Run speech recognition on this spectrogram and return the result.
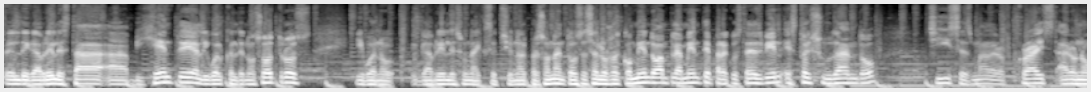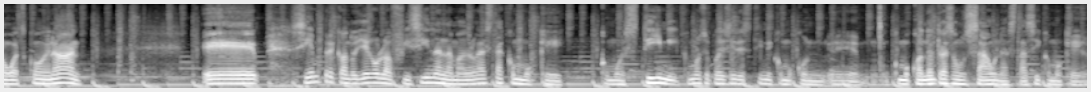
el de Gabriel está ah, vigente, al igual que el de nosotros. Y bueno, Gabriel es una excepcional persona, entonces se los recomiendo ampliamente para que ustedes bien. Estoy sudando. Jesus, Mother of Christ, I don't know what's going on. Eh, siempre cuando llego a la oficina en la madrugada está como que como steamy, ¿cómo se puede decir steamy? Como con eh, como cuando entras a un sauna, está así como que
